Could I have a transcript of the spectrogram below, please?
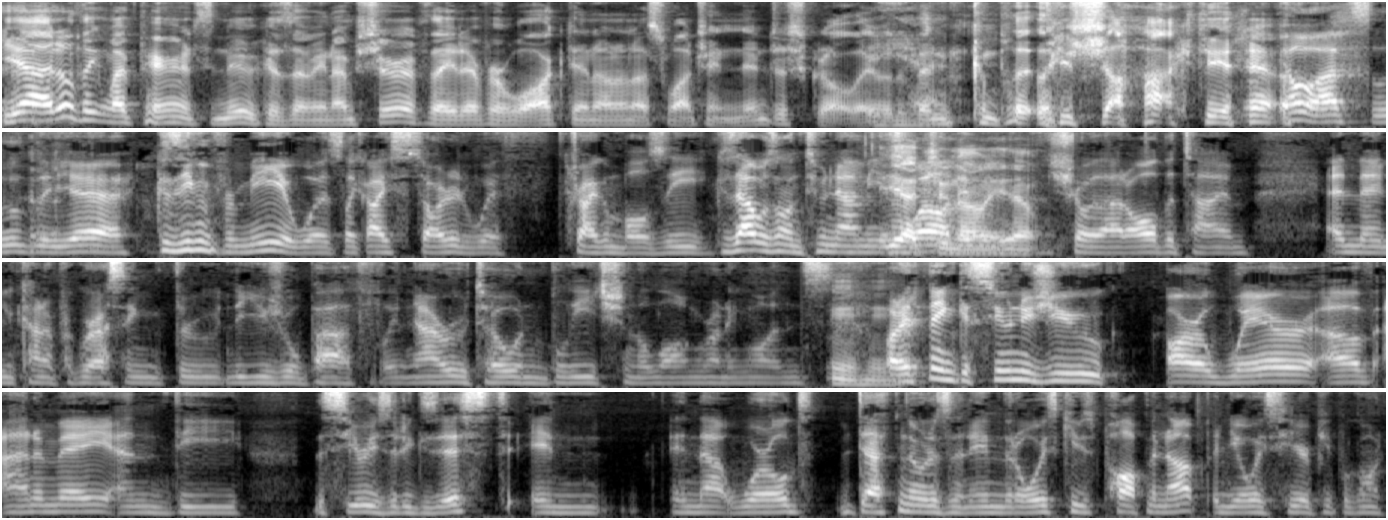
yeah, I don't think my parents knew because I mean, I'm sure if they'd ever walked in on us watching Ninja Scroll, they would have Yeah. been completely shocked. You know? Oh, absolutely, yeah. Because even for me, it was like I started with Dragon Ball Z because that was on Toonami as Yeah, well. Toonami, yeah. Show that all the time, and then kind of progressing through the usual path of like Naruto and Bleach and the long running ones. Mm-hmm. But I think as soon as you are aware of anime and the the series that exist in in that world, Death Note is the name that always keeps popping up, and you always hear people going,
